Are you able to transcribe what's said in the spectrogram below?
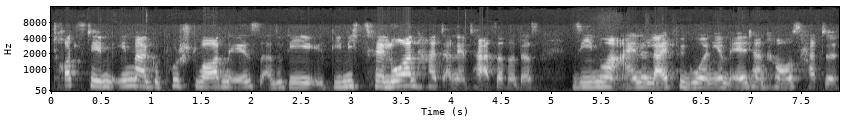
trotzdem immer gepusht worden ist, also die, die nichts verloren hat an der Tatsache, dass sie nur eine Leitfigur in ihrem Elternhaus hatte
